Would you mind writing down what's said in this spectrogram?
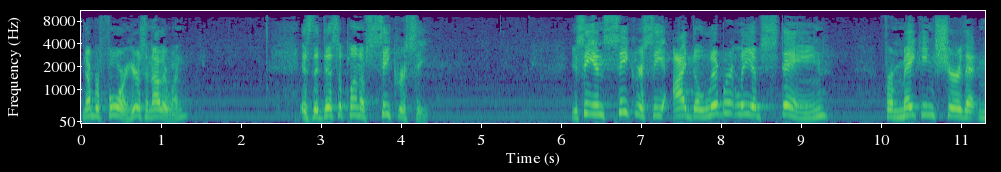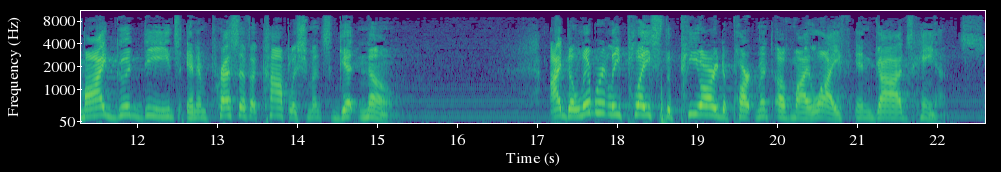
Number four, here's another one, is the discipline of secrecy. You see, in secrecy, I deliberately abstain from making sure that my good deeds and impressive accomplishments get known. I deliberately place the PR department of my life in God's hands.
